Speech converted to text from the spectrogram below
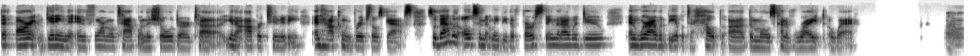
that aren't getting the informal tap on the shoulder to, you know, opportunity? And how can we bridge those gaps? So that would ultimately be the first thing that I would do and where I would be able to help uh, the most kind of right away. Uh,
